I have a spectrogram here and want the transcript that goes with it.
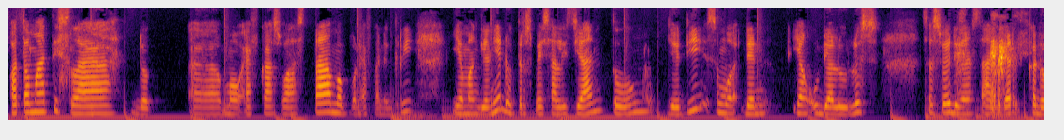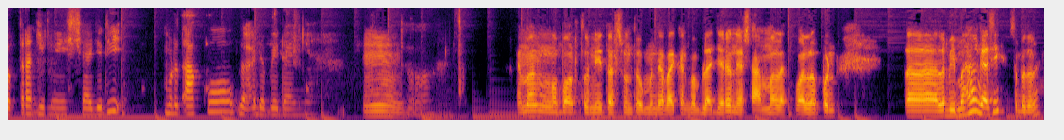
otomatis lah dok eh, mau FK swasta maupun FK negeri, ya manggilnya dokter spesialis jantung. Jadi semua dan yang udah lulus sesuai dengan standar kedokteran Indonesia. Jadi menurut aku nggak ada bedanya. Hmm. Gitu. Emang oportunitas untuk mendapatkan pembelajaran ya sama lah. Walaupun eh, lebih mahal nggak sih sebetulnya?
